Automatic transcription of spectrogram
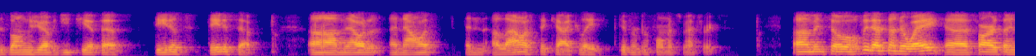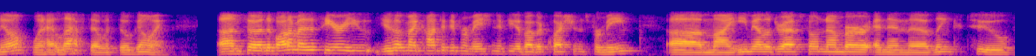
as long as you have a GTFS data, data set. Um, that would and allow us to calculate different performance metrics. Um, and so hopefully that's underway. Uh, as far as I know, when I left, that was still going. Um, so at the bottom of this here, you, you have my contact information if you have other questions for me, uh, my email address, phone number, and then the link to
